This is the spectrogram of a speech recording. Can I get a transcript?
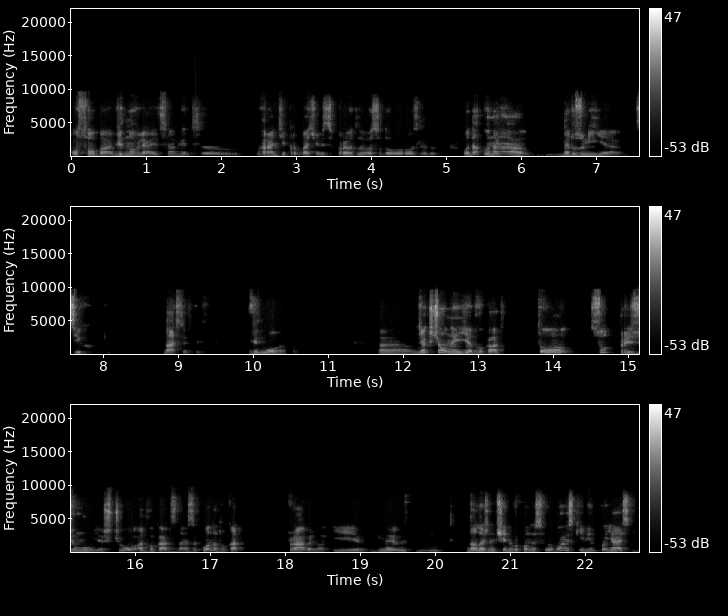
особа відмовляється від е, гарантії передбачення від справедливого судового розгляду, однак вона не розуміє цих наслідків відмови. Е, Якщо в неї є адвокат, то суд презюмує, що адвокат знає закон, адвокат правильно і не, належним чином виконує свої обов'язки, і він пояснює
